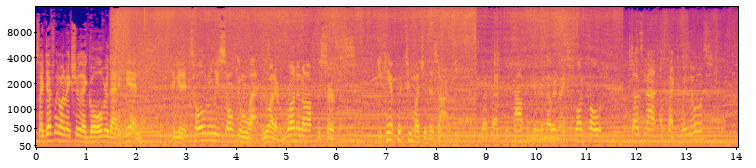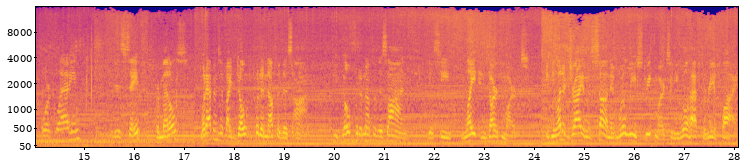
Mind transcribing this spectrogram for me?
So I definitely want to make sure that I go over that again and get it totally soaking wet. We want it running off the surface. You can't put too much of this on. Start back to the top and give it another nice flood coat. Does not affect windows or cladding. It is safe for metals. What happens if I don't put enough of this on? If you don't put enough of this on, you'll see light and dark marks. If you let it dry in the sun, it will leave streak marks and you will have to reapply.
